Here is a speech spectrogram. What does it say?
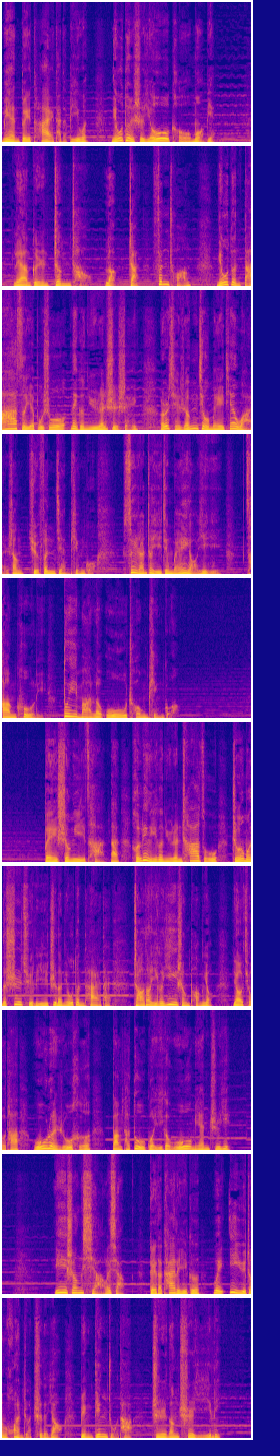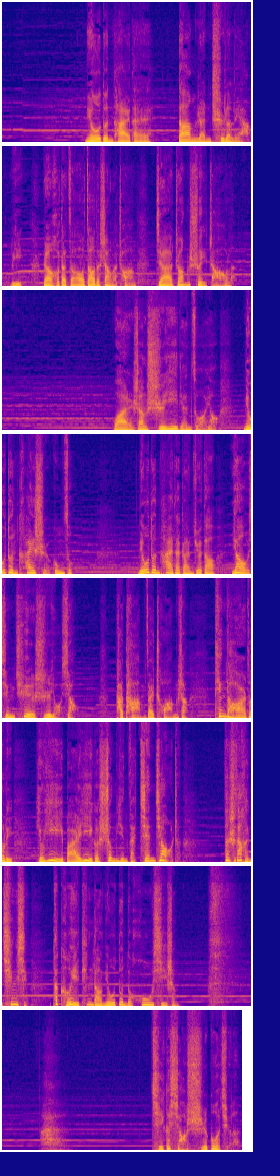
面对太太的逼问，牛顿是有口莫辩。两个人争吵、冷战、分床，牛顿打死也不说那个女人是谁，而且仍旧每天晚上去分拣苹果。虽然这已经没有意义，仓库里堆满了无虫苹果。被生意惨淡和另一个女人插足折磨的失去理智的牛顿太太，找到一个医生朋友，要求他无论如何帮他度过一个无眠之夜。医生想了想，给他开了一个为抑郁症患者吃的药，并叮嘱他只能吃一粒。牛顿太太当然吃了两粒。然后他早早的上了床，假装睡着了。晚上十一点左右，牛顿开始工作。牛顿太太感觉到药性确实有效，她躺在床上，听到耳朵里有一百亿个声音在尖叫着，但是她很清醒，她可以听到牛顿的呼吸声。几个小时过去了，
